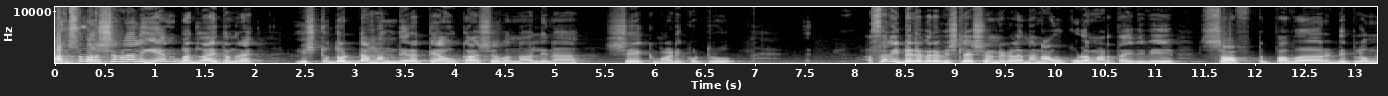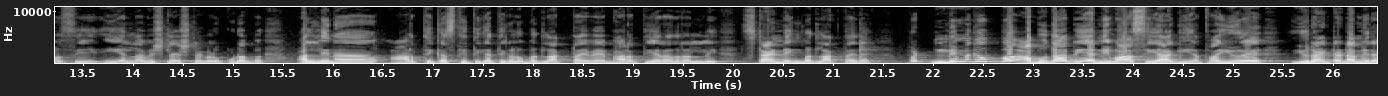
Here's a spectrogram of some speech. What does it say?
ಹತ್ತು ವರ್ಷಗಳಲ್ಲಿ ಏನು ಬದಲಾಯ್ತು ಅಂದರೆ ಇಷ್ಟು ದೊಡ್ಡ ಮಂದಿರಕ್ಕೆ ಅವಕಾಶವನ್ನು ಅಲ್ಲಿನ ಶೇಕ್ ಮಾಡಿಕೊಟ್ರು ಸರಿ ಬೇರೆ ಬೇರೆ ವಿಶ್ಲೇಷಣೆಗಳನ್ನು ನಾವು ಕೂಡ ಮಾಡ್ತಾ ಇದ್ದೀವಿ ಸಾಫ್ಟ್ ಪವರ್, ಡಿಪ್ಲೊಮಸಿ ಈ ಎಲ್ಲ ವಿಶ್ಲೇಷಣೆಗಳು ಕೂಡ ಅಲ್ಲಿನ ಆರ್ಥಿಕ ಸ್ಥಿತಿಗತಿಗಳು ಬದಲಾಗ್ತಾ ಇವೆ. ಭಾರತೀಯರ ಅದರಲ್ಲಿ ಸ್ಟ್ಯಾಂಡಿಂಗ್ ಬದಲಾಗ್ತಾ ಇದೆ. ಬಟ್ ನಿಮಗೆ ಒಬ್ಬ ಅಬುದಾಬಿಯ ನಿವಾಸಿಯಾಗಿ ಅಥವಾ U A United Emir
